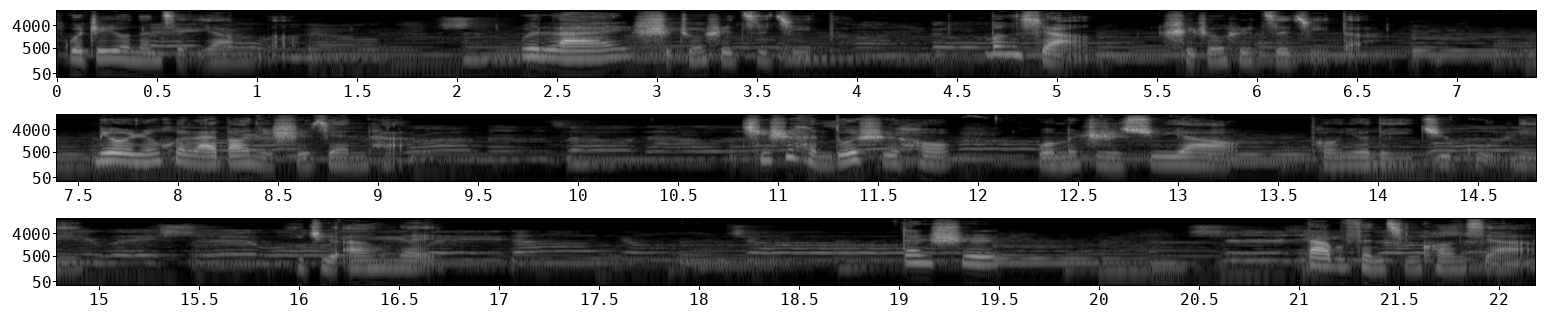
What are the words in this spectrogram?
不过这又能怎样呢？未来始终是自己的，梦想始终是自己的，没有人会来帮你实现它。其实很多时候，我们只需要朋友的一句鼓励，一句安慰。但是，大部分情况下，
